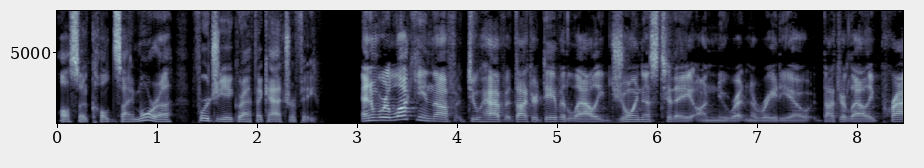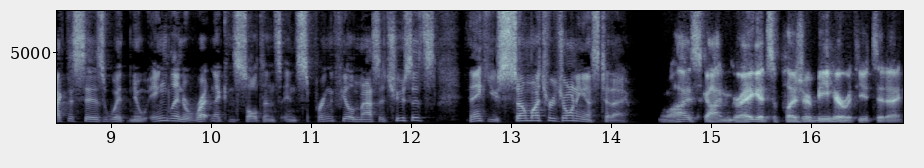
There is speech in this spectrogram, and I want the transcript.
also called Zimura, for geographic atrophy. And we're lucky enough to have Dr. David Lally join us today on New Retina Radio. Dr. Lally practices with New England Retina Consultants in Springfield, Massachusetts. Thank you so much for joining us today. Well, hi, Scott and Greg. It's a pleasure to be here with you today.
